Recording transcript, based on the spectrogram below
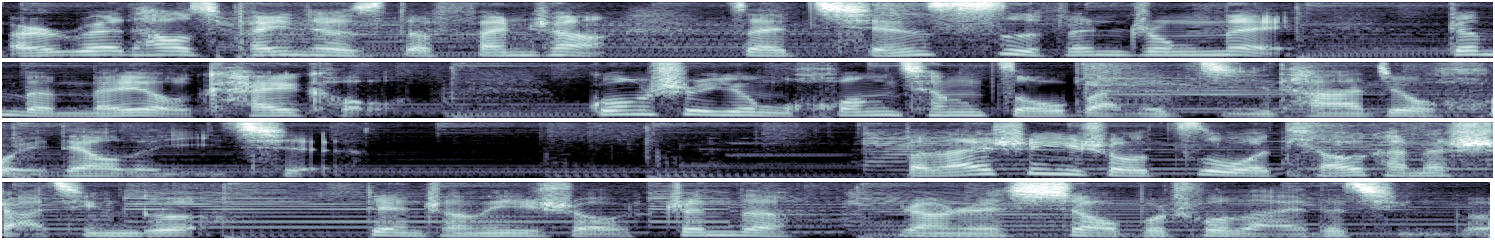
而 Red House Painters 的翻唱在前四分钟内根本没有开口，光是用荒腔走板的吉他就毁掉了一切。本来是一首自我调侃的傻情歌，变成了一首真的让人笑不出来的情歌。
